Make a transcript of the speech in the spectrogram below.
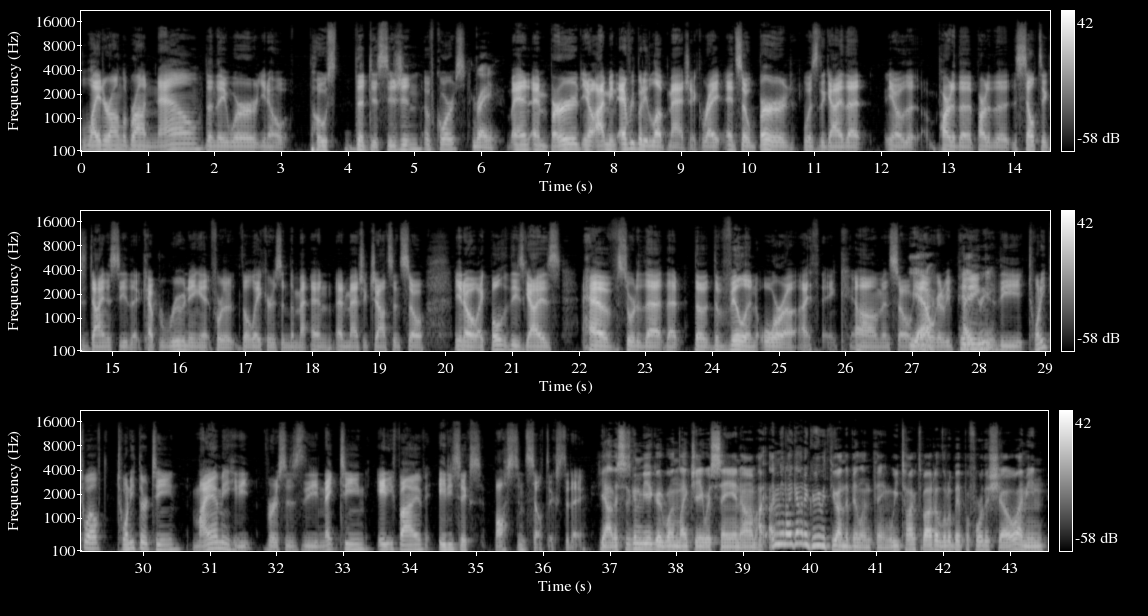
lighter on LeBron now than they were, you know, post the decision, of course. Right. And and Bird, you know, I mean everybody loved Magic, right? And so Bird was the guy that you know the part of the part of the Celtics dynasty that kept ruining it for the Lakers and the and and Magic Johnson. So, you know, like both of these guys have sort of that that the the villain aura, I think. Um, and so yeah, Yeah, we're gonna be pitting the 2012 2013 Miami Heat versus the 1985 86 Boston Celtics today. Yeah, this is going to be a good one, like Jay was saying. Um, I, I mean, I got to agree with you on the villain thing. We talked about a little bit before the show. I mean,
